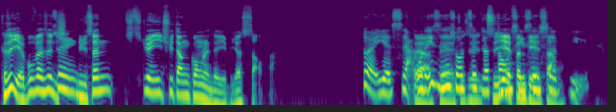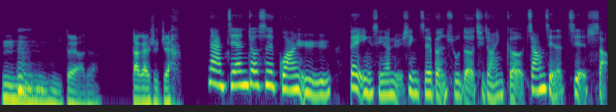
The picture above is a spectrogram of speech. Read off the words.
可是有部分是女生愿意去当工人的也比较少吧？对，也是啊。我的意思是说，这个职业分别上，嗯嗯嗯嗯，对啊对啊，大概是这样。那今天就是关于《被隐形的女性》这本书的其中一个章节的介绍。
